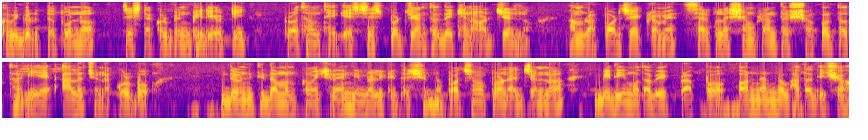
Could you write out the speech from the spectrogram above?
খুবই গুরুত্বপূর্ণ। চেষ্টা করবেন ভিডিওটি প্রথম থেকে শেষ পর্যন্ত দেখে নেওয়ার জন্য। আমরা পর্যায়ক্রমে সার্কুলার সংক্রান্ত সকল তথ্য নিয়ে আলোচনা করব। দুর্নীতি দমন কমিশনের নিম্নলিখিত শূন্য পশ্চিম পূরণের জন্য বিধি মোতাবেক প্রাপ্য অন্যান্য ভাতাদি সহ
